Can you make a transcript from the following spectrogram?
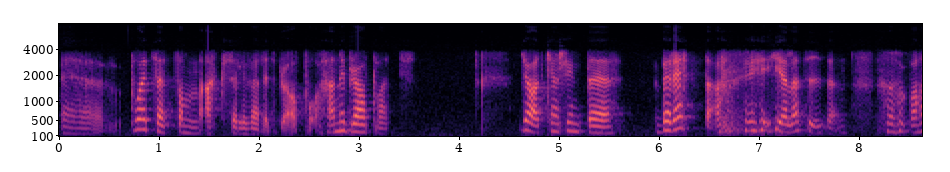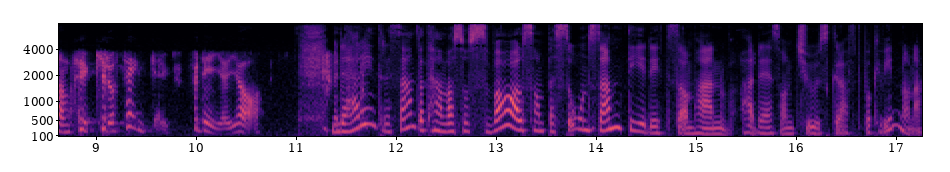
Eh, på ett sätt som Axel är väldigt bra på. Han är bra på att, ja, att kanske inte berätta hela tiden vad han tycker och tänker, för det gör jag. Men det här är intressant att han var så sval som person samtidigt som han hade en sån tjuskraft på kvinnorna.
